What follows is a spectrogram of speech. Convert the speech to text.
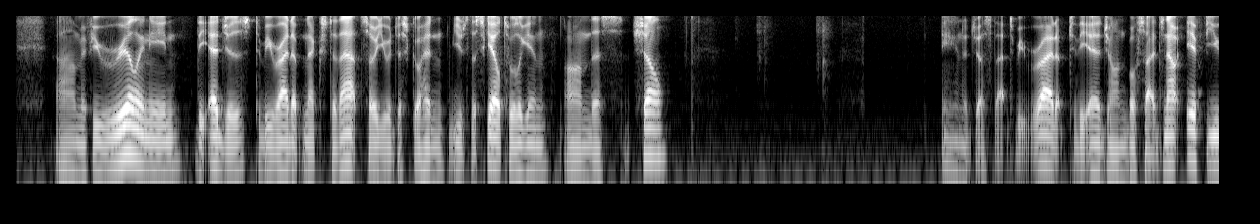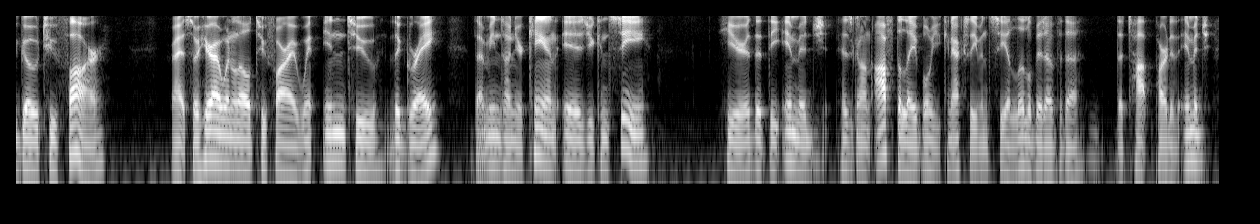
Um, if you really need the edges to be right up next to that, so you would just go ahead and use the scale tool again on this shell and adjust that to be right up to the edge on both sides. Now, if you go too far, right, so here I went a little too far. I went into the gray. That means on your can is you can see here that the image has gone off the label. You can actually even see a little bit of the, the top part of the image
